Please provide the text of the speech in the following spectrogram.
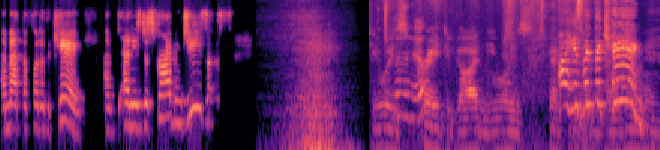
I'm at the foot of the king. And he's describing Jesus. He always prayed to God and he always. Oh, he's with the king.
